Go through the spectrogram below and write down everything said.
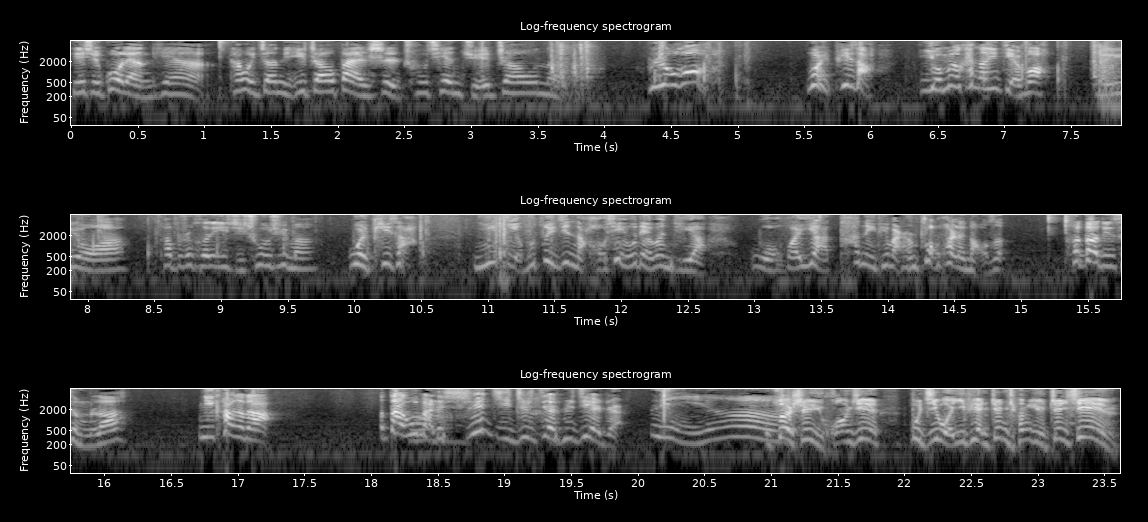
也许过两天啊，他会教你一招半式，出千绝招呢。老公，喂，披萨，有没有看到你姐夫？没有啊，他不是和你一起出去吗？喂，披萨，你姐夫最近呢好像有点问题啊，我怀疑啊，他那天晚上撞坏了脑子。他到底怎么了？你看看他，带我买了十几只钻石戒指。你呀，钻石与黄金不及我一片真诚与真心。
